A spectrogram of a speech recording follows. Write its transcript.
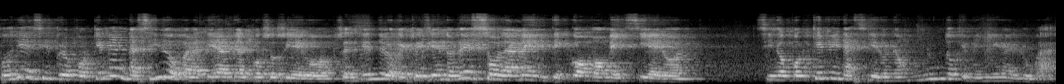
podría decir, pero ¿por qué me han nacido para tirarme al pozo ciego? ¿Se entiende lo que estoy diciendo? No es solamente cómo me hicieron, sino por qué me nacieron a un mundo que me niega el lugar.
